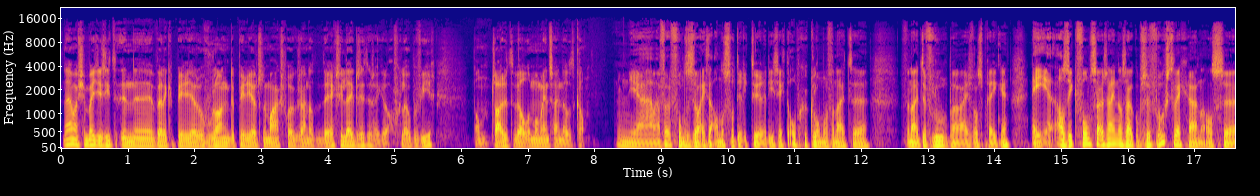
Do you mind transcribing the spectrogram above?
Nee, maar als je een beetje ziet in uh, welke periode, of hoe lang de periodes normaal gesproken zijn dat de directieleden zitten, zeker de afgelopen vier, dan zou het wel een moment zijn dat het kan. Ja, maar vonden ze wel echt een ander soort directeur. Die is echt opgeklommen vanuit, uh, vanuit de vloer, bij wijze van spreken. Nee, als ik fonds zou zijn, dan zou ik op zijn vroegst weggaan als... Uh,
